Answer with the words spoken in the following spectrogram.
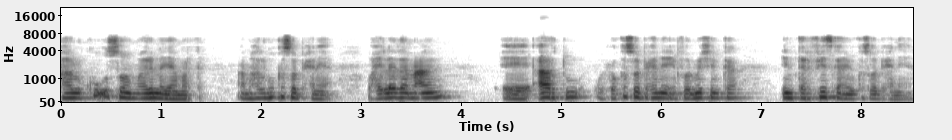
halkuu u soo marinaya marka ama halkuu ka soo bixinaya waxay leedahay macalin r2 wuxuu ka soo bixinaya informationka interfaceka ayuu ka soo bixinaya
